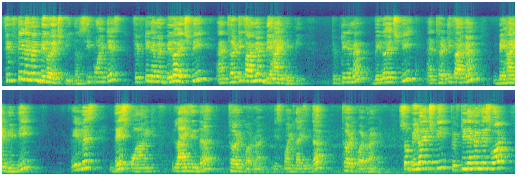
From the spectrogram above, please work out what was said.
15 mm below HP. The C point is 15 mm below HP and 35 mm behind VP. 15 mm below HP and 35 mm behind VP. It means this point lies in the third quadrant. This point lies in the third quadrant. So below HP 15 mm is what?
